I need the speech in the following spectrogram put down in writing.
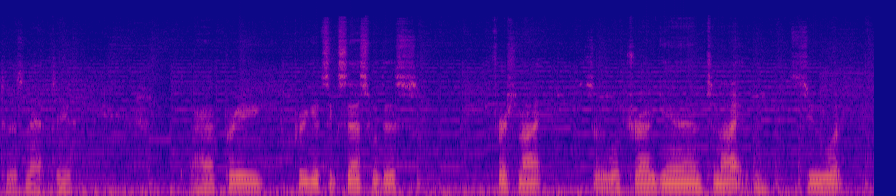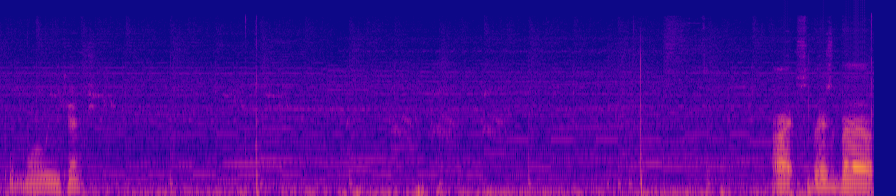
to this net too. I had pretty, pretty good success with this first night. So we'll try it again tonight and see what, what more we can catch. Alright, so there's about,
